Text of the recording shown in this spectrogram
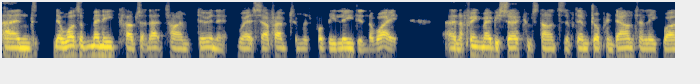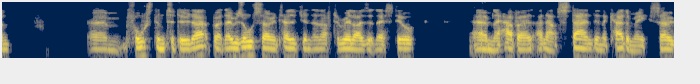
And there wasn't many clubs at that time doing it, where Southampton was probably leading the way. And I think maybe circumstances of them dropping down to League One um, forced them to do that. But they was also intelligent enough to realise that they're still um, they have a, an outstanding academy. So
